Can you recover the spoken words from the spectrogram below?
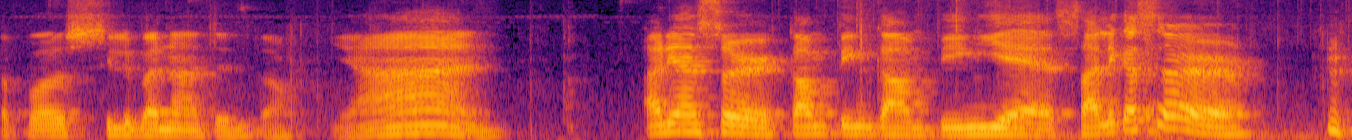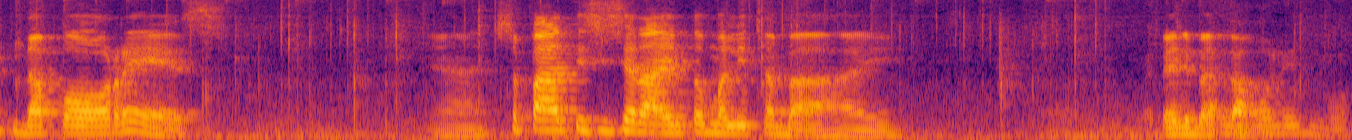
Tapos siliban natin to. Yan. Ano yan sir? Camping camping? Yes. Sali ka sir. The forest. Yan. So natin sisirain tong malit na bahay? Pwede ba to? Mo.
